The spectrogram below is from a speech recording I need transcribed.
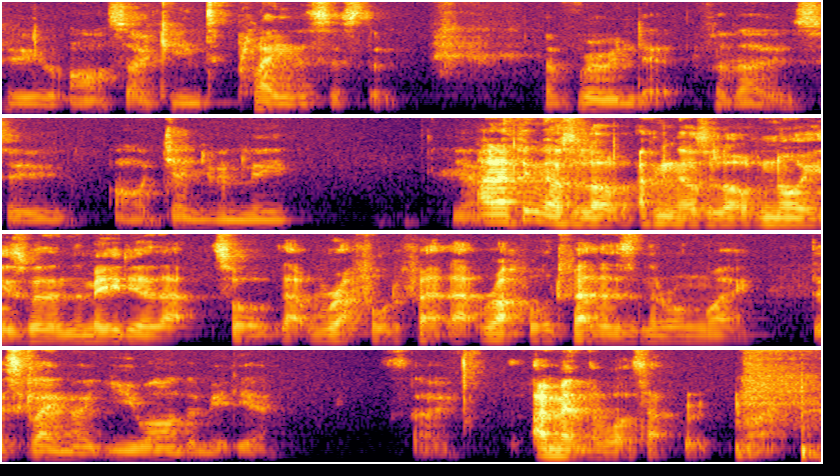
who are so keen to play the system have ruined it for those who are genuinely. Yeah. And I think there was a lot. Of, I think there was a lot of noise within the media that sort of that ruffled fe- that ruffled feathers in the wrong way. Disclaimer: You are the media, so I meant the WhatsApp group, right.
